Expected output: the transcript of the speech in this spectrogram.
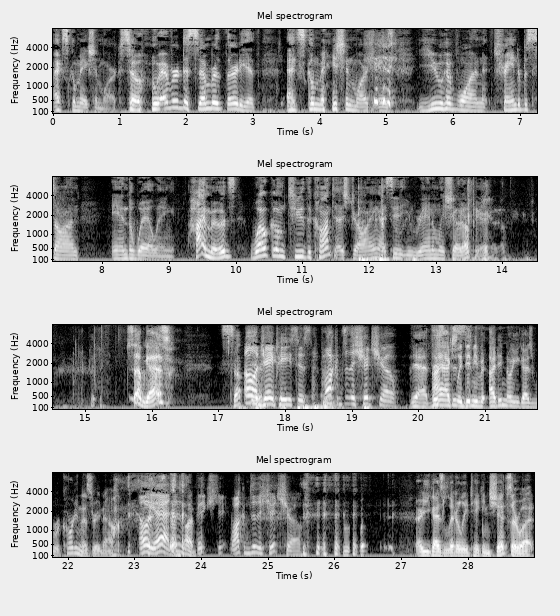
exclamation mark. So whoever December 30th exclamation mark is, you have won Train to Busan and The Wailing. Hi Moods, welcome to the contest drawing. I see that you randomly showed up here. What's up, guys? Sup, Oh, dude? JP says, "Welcome to the shit show." Yeah, this, I actually this- didn't even. I didn't know you guys were recording this right now. Oh yeah, this is a big shit. Welcome to the shit show. Are you guys literally taking shits or what?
